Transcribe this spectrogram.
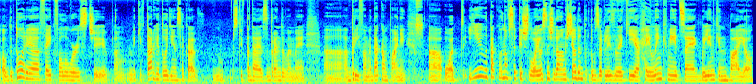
аудиторія, фейк followers, чи там які в таргет audience, яка співпадає з брендовими а, бріфами да, компаній. А, от і так воно все пішло. І ось нещодавно ми ще один продукт зарелізили, який є Hey Link Me, це якби Link in Bio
